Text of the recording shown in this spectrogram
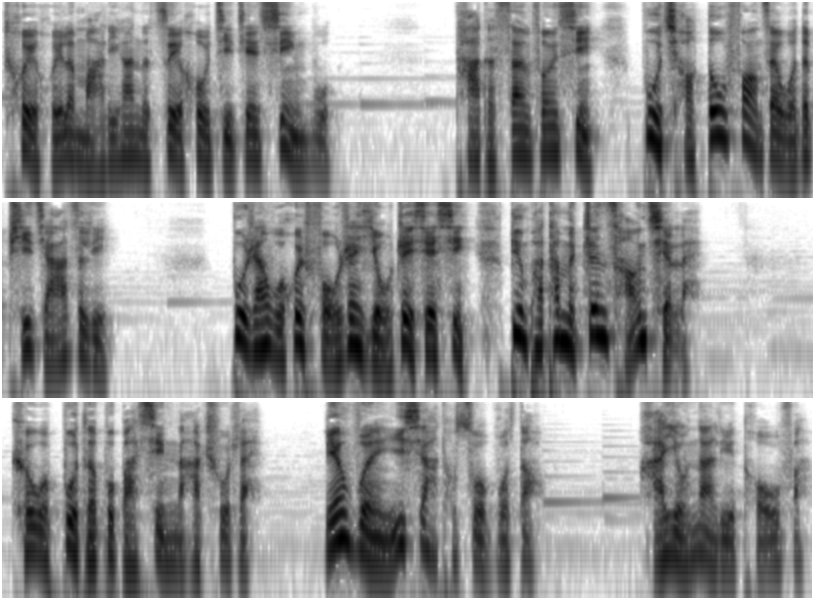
退回了玛丽安的最后几件信物，他的三封信不巧都放在我的皮夹子里，不然我会否认有这些信，并把它们珍藏起来。可我不得不把信拿出来，连吻一下都做不到。还有那缕头发，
